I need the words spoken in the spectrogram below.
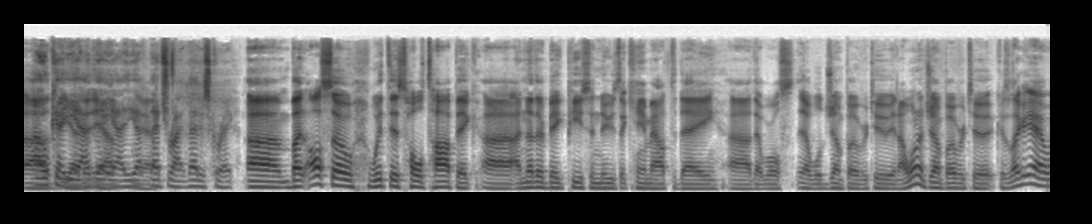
Uh, okay, yeah the- yeah, yeah, yeah, That's right. That is correct. Um, but also with this whole topic, uh, another big piece of news that came out today uh, that we'll that we'll jump over to, and I want to jump over to it because like yeah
